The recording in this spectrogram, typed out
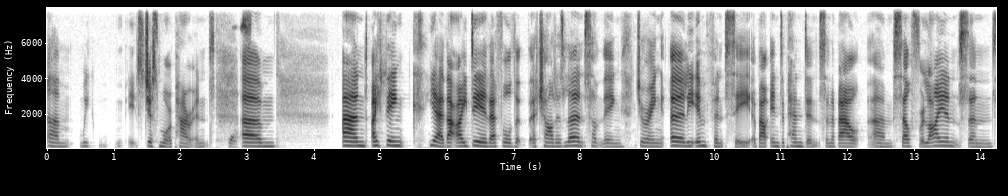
um, we it's just more apparent. Yes. Um, and I think, yeah, that idea, therefore, that a child has learned something during early infancy about independence and about um, self reliance and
